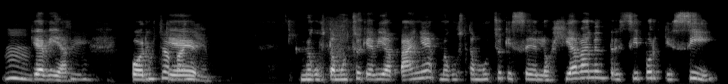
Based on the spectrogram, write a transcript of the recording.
Mm, que habían, sí, porque me gusta mucho que había pañe, me gusta mucho que se elogiaban entre sí porque sí.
